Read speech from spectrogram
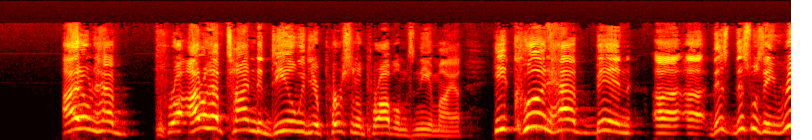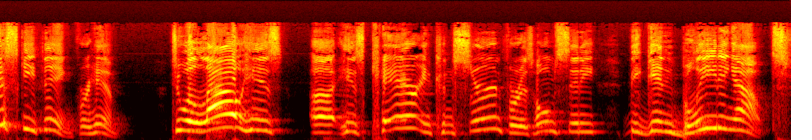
I don't have pro- I don't have time to deal with your personal problems, Nehemiah. He could have been uh, uh, this. This was a risky thing for him to allow his uh, his care and concern for his home city begin bleeding out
